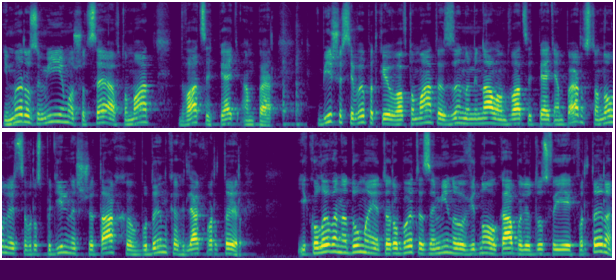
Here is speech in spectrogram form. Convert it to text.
І ми розуміємо, що це автомат 25 А. В більшості випадків автомати з номіналом 25 А встановлюються в розподільних щитах в будинках для квартир. І коли ви надумаєте робити заміну відного кабелю до своєї квартири,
